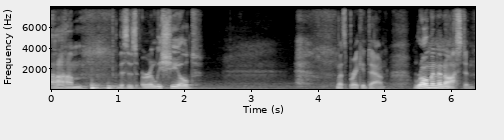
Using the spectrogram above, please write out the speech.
Um, this is early Shield. Let's break it down. Roman and Austin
